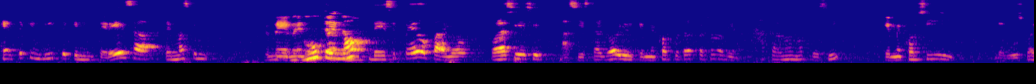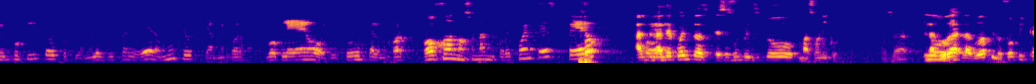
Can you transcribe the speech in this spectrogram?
gente que invite, que me interesa, temas que me, me nutren, ¿no? De ese pedo para yo, ahora sí decir, así está el rollo y que mejor que otras personas digan, ah, cabrón, no, pues sí, que mejor si le busco ahí un poquito, porque ya no les gusta leer a muchos, ya mejor googleo o YouTube, que a lo mejor, ojo, no son las mejores fuentes, pero Al final de cuentas, ese es un principio masónico. O sea, la, No. duda, la duda filosófica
